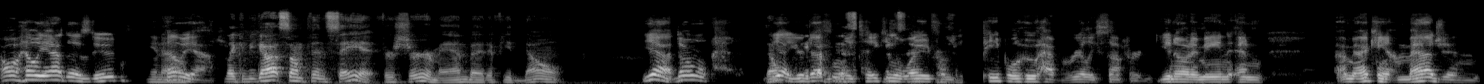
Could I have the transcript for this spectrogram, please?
Oh hell yeah, it does, dude. you know, Hell yeah, like if you got something, say it for sure, man. But if you don't, yeah. Don't. don't yeah, you're definitely taking away from people who have really suffered. You know what I mean? And I mean, I can't imagine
